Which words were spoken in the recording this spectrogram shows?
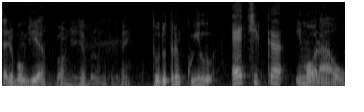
Sérgio, bom dia. Bom dia, Bruno. Tudo bem? Tudo tranquilo. Ética e moral.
